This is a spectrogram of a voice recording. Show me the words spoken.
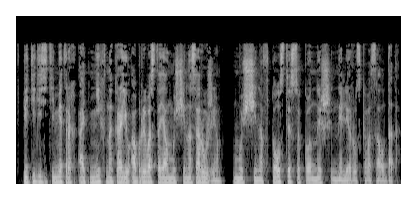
В пятидесяти метрах от них на краю обрыва стоял мужчина с оружием. Мужчина в толстой суконной шинели русского солдата.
